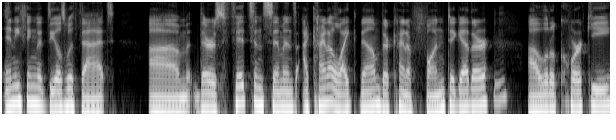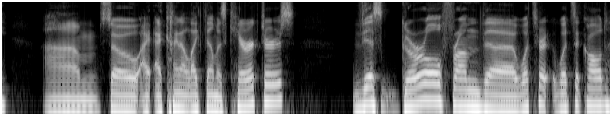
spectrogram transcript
anything that deals with that. Um, there's Fitz and Simmons. I kind of like them. They're kind of fun together, a little quirky. Um, so I, I kind of like them as characters. This girl from the what's her what's it called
